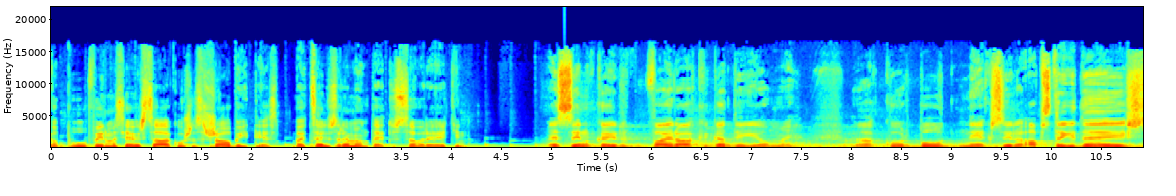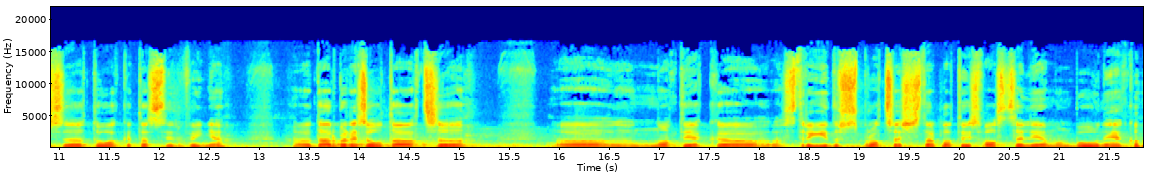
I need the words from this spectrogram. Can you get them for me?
ka būvfirmas jau ir sākušas šaubīties, vai ceļus remontēt uz sava rēķina. Es zinu, ka ir vairāki gadījumi, kur būvnieks ir apstrīdējis to, ka tas ir viņa darba rezultāts notiek strīdus process starp Latvijas valsts ceļiem un būvnieku.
